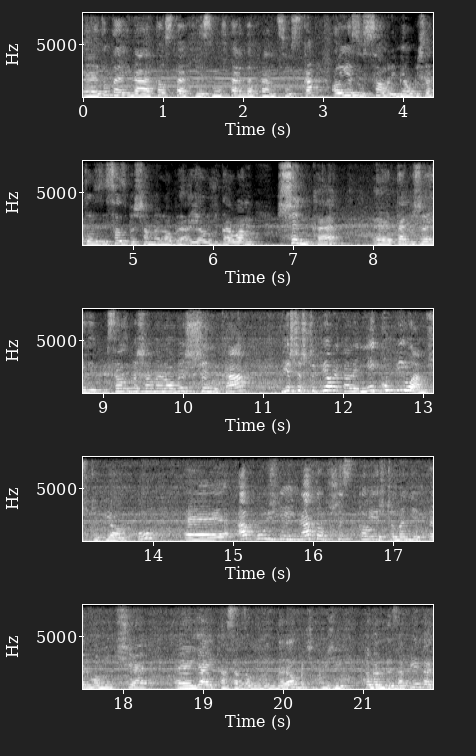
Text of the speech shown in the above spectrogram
E, tutaj na tostach jest musztarda francuska. O Jezu, sorry, miał być na to sos beszamelowy, a ja już dałam szynkę. E, także sos beszamelowy, szynka, jeszcze szczypiorek, ale nie kupiłam szczypiorku. E, a później na to wszystko jeszcze będzie w termomiksie e, jajka sadzone będę robić i później to będę zapiekać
